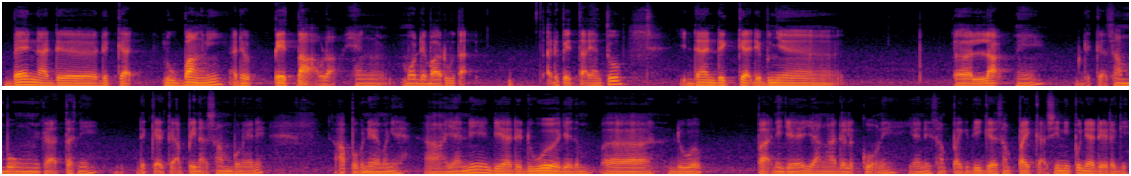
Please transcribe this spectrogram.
band ada dekat lubang ni ada petak pula. Yang model baru tak ada petak yang tu dan dekat dia punya uh, lock ni dekat sambung dekat atas ni dekat dekat api nak sambung ni apa benda yang panggil ha, yang ni dia ada dua je uh, dua part ni je yang ada lekuk ni yang ni sampai ketiga sampai kat sini pun dia ada lagi.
